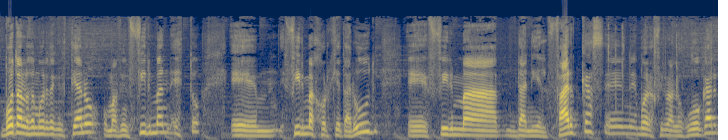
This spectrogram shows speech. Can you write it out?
Votan los demócratas cristianos, o más bien firman esto, eh, firma Jorge Tarud, eh, firma Daniel Farcas, bueno, firman los Walker,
